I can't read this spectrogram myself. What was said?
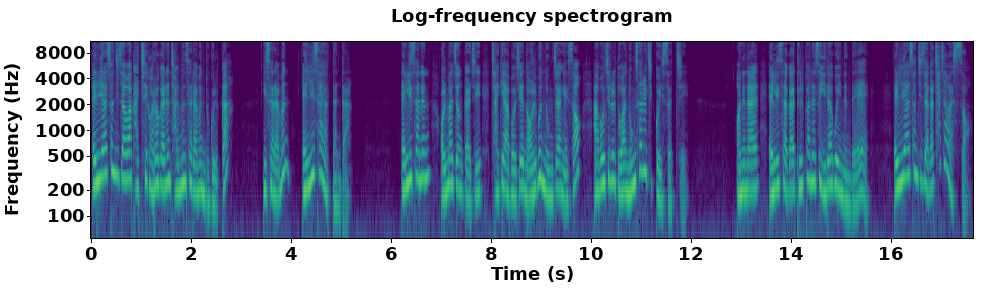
엘리야 선지자와 같이 걸어가는 젊은 사람은 누굴까? 이 사람은 엘리사였단다. 엘리사는 얼마 전까지 자기 아버지의 넓은 농장에서 아버지를 도와 농사를 짓고 있었지. 어느 날 엘리사가 들판에서 일하고 있는데 엘리야 선지자가 찾아왔어.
